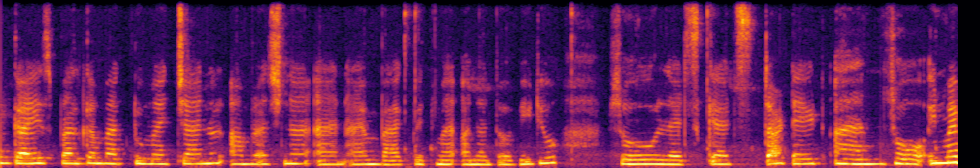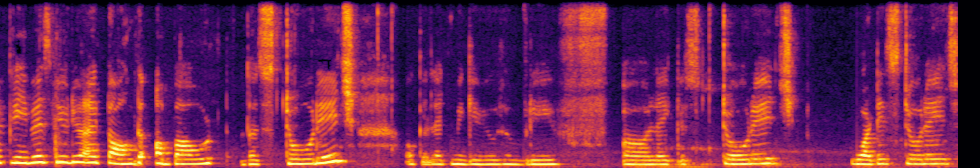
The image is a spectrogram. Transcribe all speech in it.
guys, welcome back to my channel. I'm Rachna and I am back with my another video. So let's get started. And so in my previous video, I talked about the storage. Okay, let me give you some brief uh, like storage what is storage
